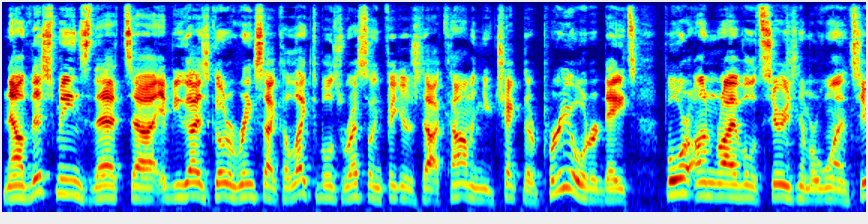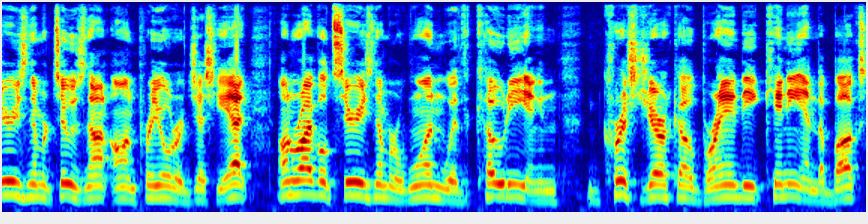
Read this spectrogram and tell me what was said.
Now, this means that uh, if you guys go to Ringside Collectibles, WrestlingFigures.com, and you check their pre-order dates for Unrivaled Series number 1, Series number 2 is not on pre-order just yet. Unrivaled Series number 1 with Cody and Chris Jericho, Brandi, Kenny, and the Bucks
